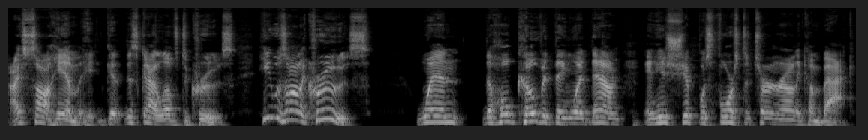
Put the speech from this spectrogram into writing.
I saw him. He, this guy loves to cruise. He was on a cruise when the whole COVID thing went down, and his ship was forced to turn around and come back.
